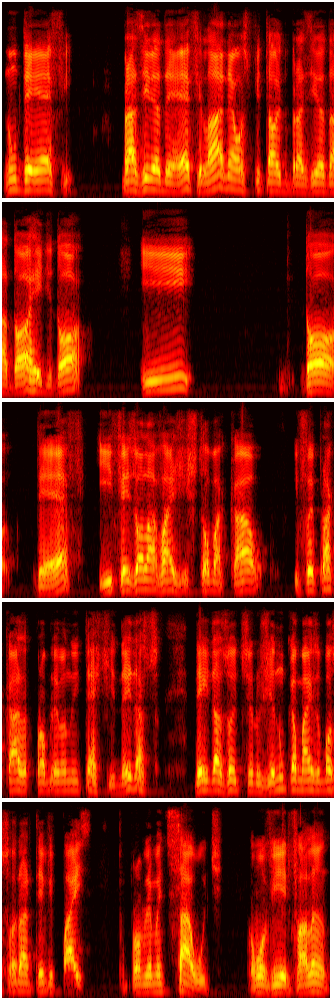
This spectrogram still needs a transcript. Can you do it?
num DF, Brasília DF, lá, né? Hospital do Brasília da Dó, Rede Dó, e Dó DF, e fez uma lavagem estomacal e foi para casa, problema no intestino. Desde as desde as oito cirurgias, nunca mais o Bolsonaro teve paz por problema de saúde. Vamos ouvir ele falando?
